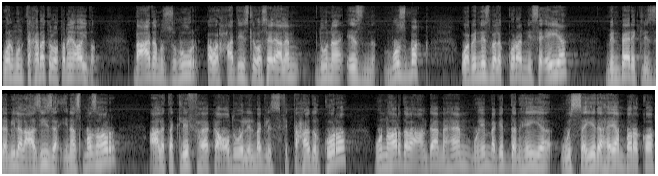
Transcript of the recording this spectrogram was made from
والمنتخبات الوطنية أيضا بعدم الظهور أو الحديث لوسائل الإعلام دون إذن مسبق. وبالنسبة للكرة النسائية بنبارك للزميلة العزيزة إيناس مظهر على تكليفها كعضو للمجلس في اتحاد الكرة. والنهاردة بقى عندها مهام مهمة جدا هي والسيدة هيام بركة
